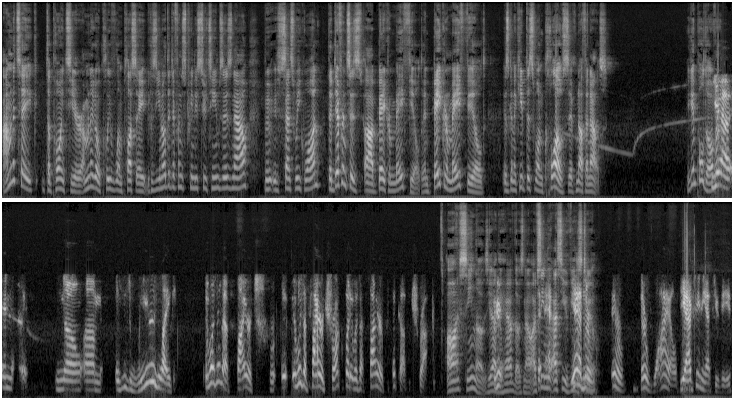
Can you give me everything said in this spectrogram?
I'm going to take the points here. I'm going to go Cleveland plus eight because you know the difference between these two teams is now since week one? The difference is uh, Baker Mayfield. And Baker Mayfield is going to keep this one close, if nothing else. You getting pulled over? Yeah, and uh, no, um, it's this weird like it wasn't a fire. Tr- it, it was a fire truck, but it was a fire pickup truck. Oh, I've seen those. Yeah, they have those now. I've seen the SUVs yeah, too. they're they're they're wild. Yeah, I've seen the SUVs.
